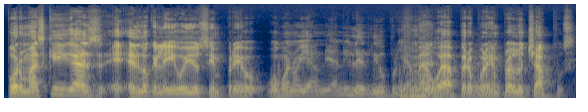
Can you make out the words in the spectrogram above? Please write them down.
Por más que digas, e- es lo que le digo yo siempre, o, o bueno, ya, ya ni les digo porque ya me da pero por ejemplo a los chapus.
